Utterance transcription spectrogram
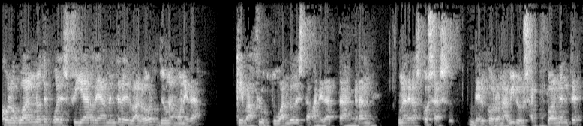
con lo cual no te puedes fiar realmente del valor de una moneda que va fluctuando de esta manera tan grande. Una de las cosas del coronavirus actualmente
